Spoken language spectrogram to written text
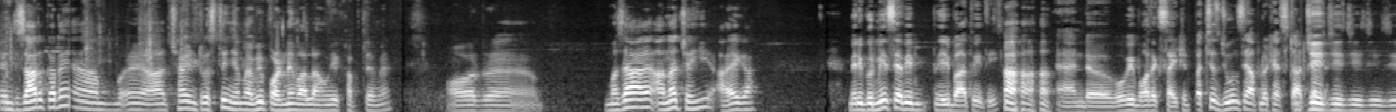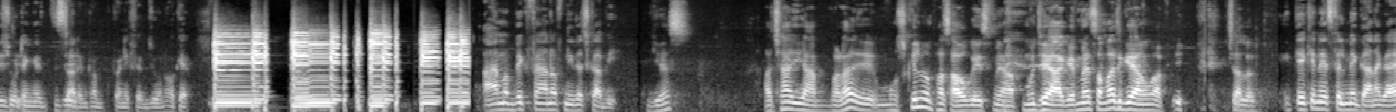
इंतज़ार करें आ, अच्छा इंटरेस्टिंग है मैं भी पढ़ने वाला हूँ एक हफ़्ते में। और मज़ा आना चाहिए आएगा। मेरी गुरमीत से अभी मेरी बात हुई थी। हाँ हाँ हाँ। एंड वो भी बहुत एक्साइटेड 25 जून से आप लोग शायद स्टार्ट जी जी जी जी जी shooting जी, is जी। starting from 25th June. Okay. I am a big fan of Neeraj Kabi. Yes अच्छा ये आप बड़ा मुश्किल में फंसाओगे इसमें आप मुझे आगे मैं समझ गया हूँ अभी। चलो। केके ने इस फ़िल्म में गाना गाया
